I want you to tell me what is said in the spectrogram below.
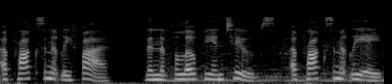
approximately 5, than the fallopian tubes, approximately 8.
